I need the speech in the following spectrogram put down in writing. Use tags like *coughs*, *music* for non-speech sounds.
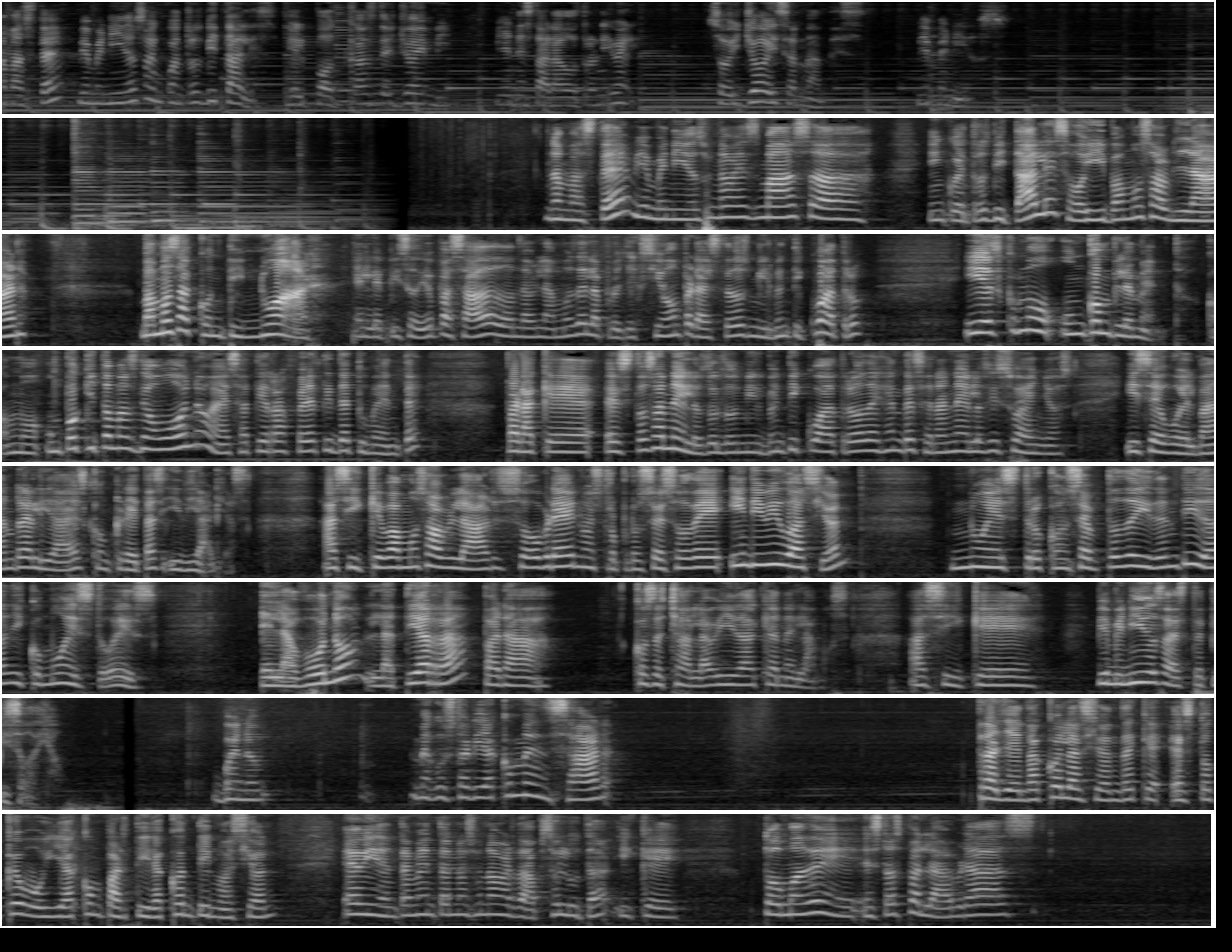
Namaste, bienvenidos a Encuentros Vitales, el podcast de Joy Me, Bienestar a otro nivel. Soy Joyce Hernández. Bienvenidos. Namaste, bienvenidos una vez más a Encuentros Vitales. Hoy vamos a hablar, vamos a continuar el episodio pasado donde hablamos de la proyección para este 2024 y es como un complemento, como un poquito más de abono a esa tierra fértil de tu mente para que estos anhelos del 2024 dejen de ser anhelos y sueños y se vuelvan realidades concretas y diarias. Así que vamos a hablar sobre nuestro proceso de individuación, nuestro concepto de identidad y cómo esto es el abono, la tierra para cosechar la vida que anhelamos. Así que bienvenidos a este episodio. Bueno, me gustaría comenzar trayendo a colación de que esto que voy a compartir a continuación evidentemente no es una verdad absoluta y que toma de estas palabras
